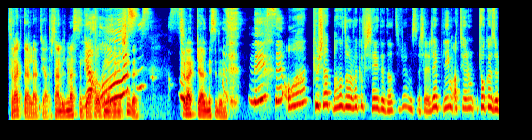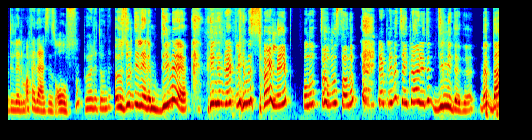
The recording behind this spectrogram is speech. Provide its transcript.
Trak derler tiyatro. Sen bilmezsin Ya tiyatro okumadığın için de. Trak gelmesi denir. O an Kürşat bana doğru bakıp şey dedi hatırlıyor musun? Şey, repliğim atıyorum çok özür dilerim affedersiniz olsun. Böyle döndü. Özür dilerim değil mi? Benim repliğimi söyleyip unuttuğumu sanıp repliğimi tekrar edip değil mi dedi. Ve ben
